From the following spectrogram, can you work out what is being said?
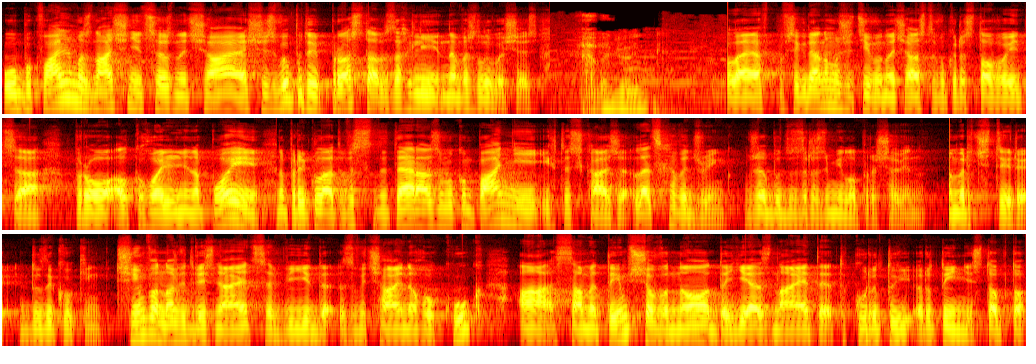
У буквальному значенні це означає щось випити, просто взагалі неважливо щось. Have a drink. Але в повсякденному житті воно часто використовується про алкогольні напої. Наприклад, ви сидите разом у компанії, і хтось каже Let's have a drink. Вже буде зрозуміло про що він. Номер 4. Do the cooking. Чим воно відрізняється від звичайного cook, а саме тим, що воно дає, знаєте, таку рути- рутинність, тобто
